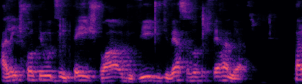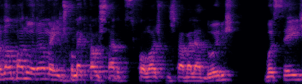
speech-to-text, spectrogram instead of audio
além de conteúdos em texto, áudio, vídeo, diversas outras ferramentas. Para dar um panorama aí de como é que está o estado psicológico dos trabalhadores, vocês,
